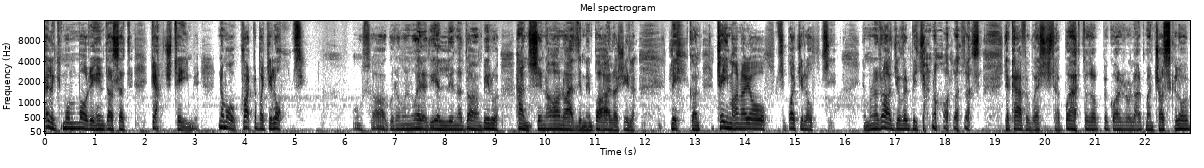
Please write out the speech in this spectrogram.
Helk mun morihin taas, että kähtsi teimi. No muu kvartta pati lohti. Mun saakuna mun nuolet jällina taan piru hänsinä aano ädimmin pahalla sillä lihkan. Tiimana jo ohtsi, patsi lohti. Ja mun on radio vielä pitää olla tässä. Ja kaffevässä pähtä toppe korrulla, että man chaskelo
